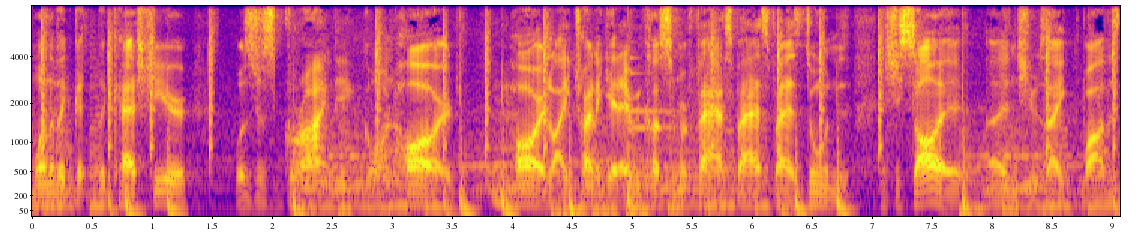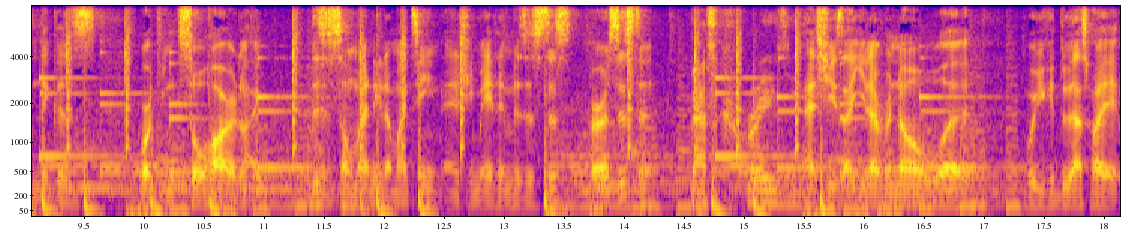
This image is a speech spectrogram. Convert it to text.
one of the the cashier was just grinding, going hard, hard, like trying to get every customer fast, fast, fast, doing it. And she saw it, uh, and she was like, "Wow, this nigga's working so hard. Like, this is someone I need on my team." And she made him his assist, her assistant. That's crazy. And she's like, you never know what what you can do. That's why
